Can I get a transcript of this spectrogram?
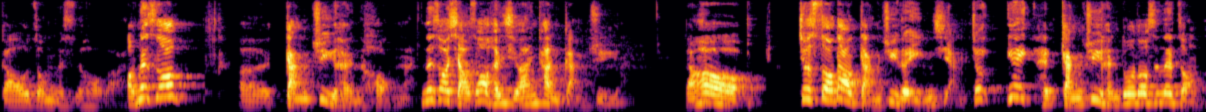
高中的时候吧。哦，那时候呃港剧很红啊。那时候小时候很喜欢看港剧，然后就受到港剧的影响，就因为很港剧很多都是那种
